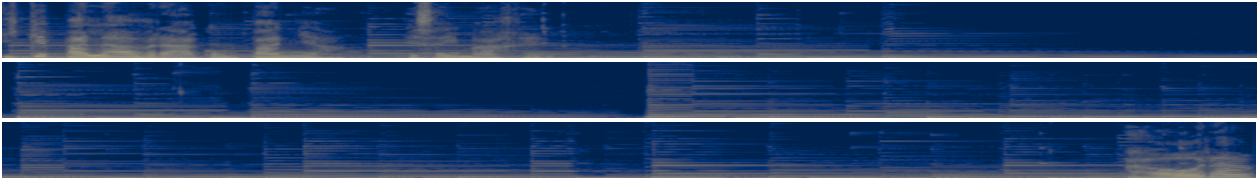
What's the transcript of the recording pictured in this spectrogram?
¿Y qué palabra acompaña esa imagen? Ahora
